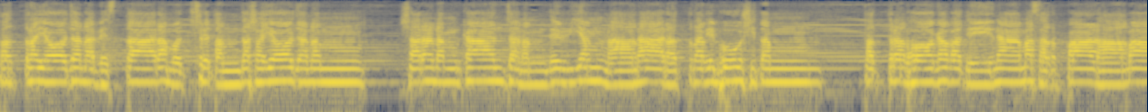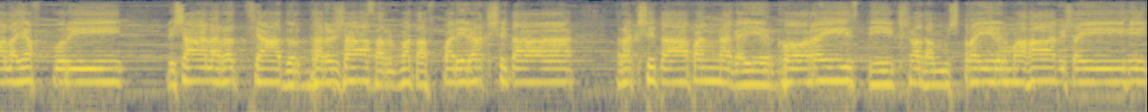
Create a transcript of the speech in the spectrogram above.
तत्र योजनविस्तारमुच्छ्रितम् दशयोजनम्। शरणम् काञ्चनम् दिव्यम् नानारत्नविभूषितम्। तत्र भोगवती नाम सर्पाणामालयः पुरी। विशालरथ्या दुर्धर्षा सर्वतः परिरक्षिता। रक्षिता पन्नगैर्घोरैस्तीक्ष्णदंष्ट्रैर्महाविषैः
